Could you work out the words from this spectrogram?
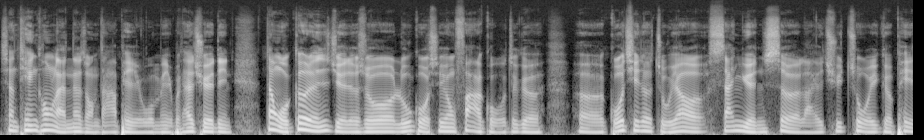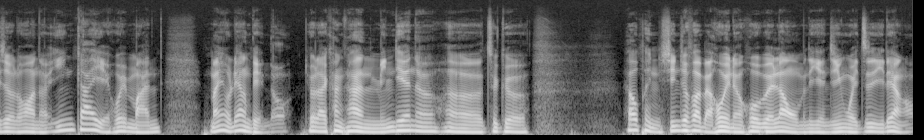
像天空蓝那种搭配？我们也不太确定。但我个人是觉得说，如果是用法国这个呃国旗的主要三原色来去做一个配色的话呢，应该也会蛮蛮有亮点的哦。就来看看明天呢，呃，这个。Alpine 新车发表会呢，会不会让我们的眼睛为之一亮哦？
